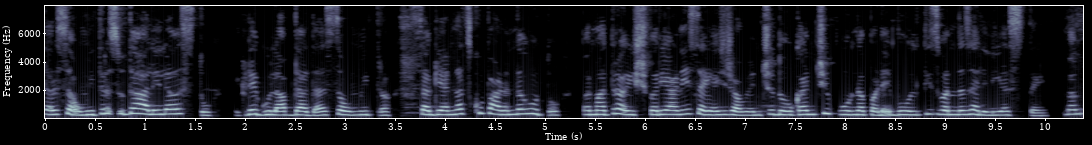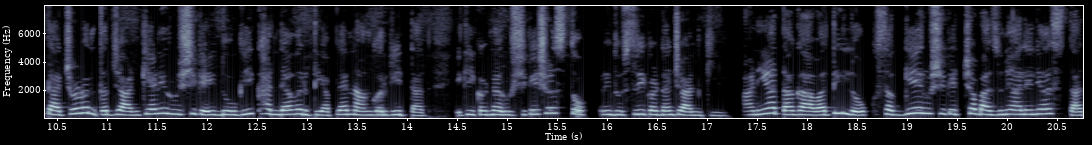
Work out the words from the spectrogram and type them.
तर सौमित्र सुद्धा आलेला असतो. इकडे गुलाबदादा सौमित्र सगळ्यांनाच खूप आनंद होतो पण मात्र ऐश्वर्या आणि सयाजीराव यांच्या दोघांची पूर्णपणे बोलतीच बंद झालेली असते. मग त्याच्यानंतर जानकी आणि ऋषिकेश दोघेही खांद्यावरती आपल्या नांगर घेतात. एकीकडनं ऋषिकेश असतो आणि दुसरीकडनं जानकी. आणि आता गावातील लोक सगळे ऋषिकेशच्या बाजूने आलेले असतात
